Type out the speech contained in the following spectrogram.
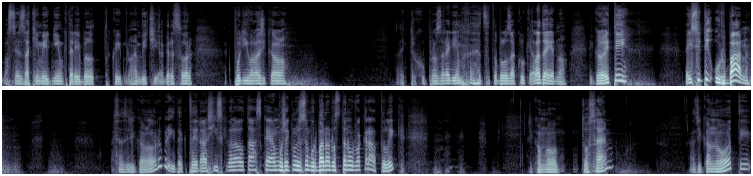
vlastně za tím jedním, který byl takový mnohem větší agresor, podíval a říkal, teď trochu prozradím, co to bylo za kluky, ale to je jedno. Říkal, ty, nejsi ty Urban? Jsem si říkal, no dobrý, tak to je další skvělá otázka. Já mu řeknu, že jsem Urbana dostanu dvakrát tolik. Říkám, no to jsem. A říkám, no ty,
